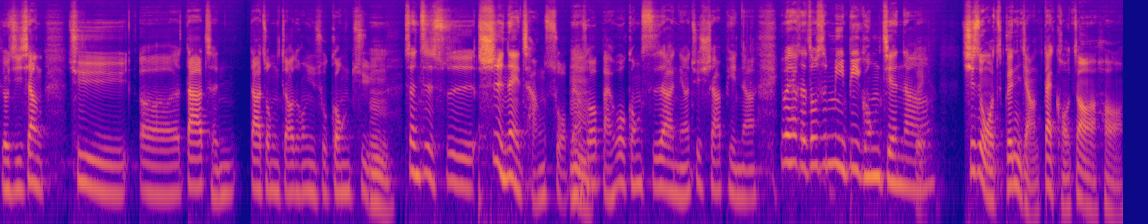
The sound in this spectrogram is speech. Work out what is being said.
尤其像去呃搭乘大众交通运输工具，嗯，甚至是室内场所，比方说百货公司啊，你要去 shopping 啊，因为那个都是密闭空间呐、对。其实我跟你讲，戴口罩哈，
